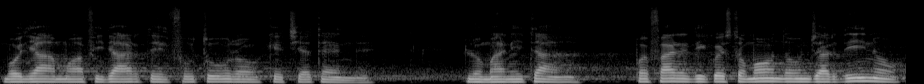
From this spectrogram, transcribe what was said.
vogliamo affidarti il futuro che ci attende. L'umanità può fare di questo mondo un giardino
